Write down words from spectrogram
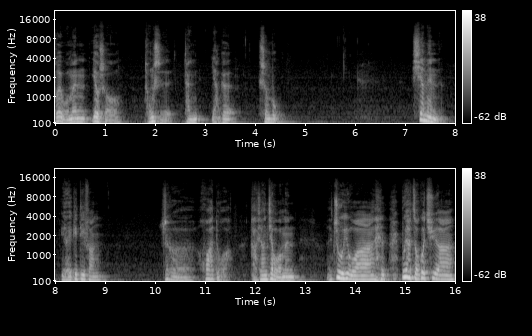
所以我们右手同时弹两个声部，下面有一个地方，这个花朵好像叫我们注意我啊，不要走过去啊，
